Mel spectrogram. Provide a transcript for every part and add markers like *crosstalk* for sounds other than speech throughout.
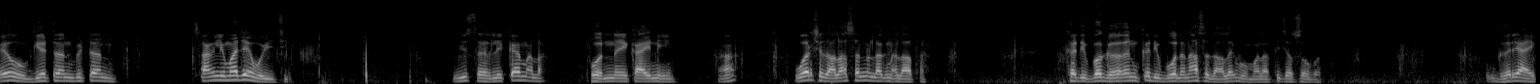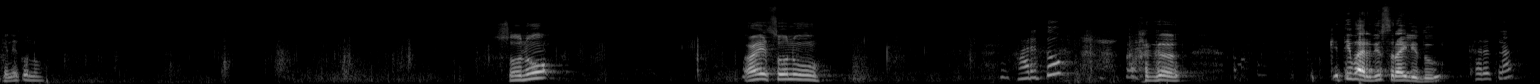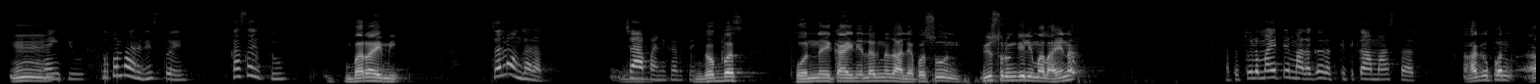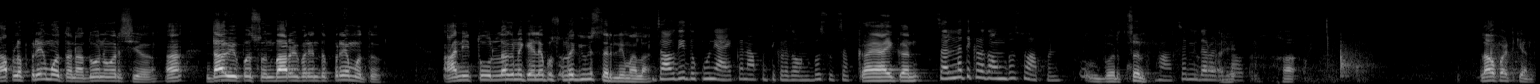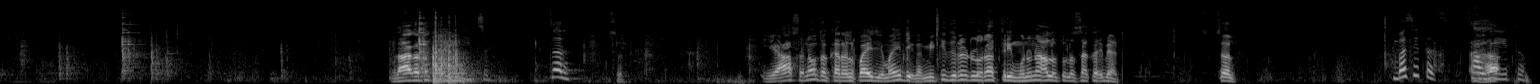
हे गेटन बिटन. चांगली मजा आहे होईची विसरली काय मला? फोन नाही काय नाही. हां? वर्ष झालं असं ना लग्नाला आता. कधी बघन कधी बोलन असं झालंय भाऊ मला तिच्यासोबत. घरी आहे की नाही कोण? सोनू? अय सोनू. अरे तू? अगं किती भारी दिसू राहिली तू. खरंच ना? हम्म, थँक्यू तू पण भारी दिसतोय. कसा आहेस तू? बरं आहे मी. चल ना मग घरात. चहा पाणी करते. गप बस. फोन नाही काही नाही. लग्न झाल्यापासून विसरून गेली मला आहे ना? आता तुला माहिती आहे मला घरात किती कामं असतात. अगं पण आपलं प्रेम होतं ना दोन वर्ष. हा? दहावीपासून बारावीपर्यंत प्रेम होतं. आणि तू लग्न केल्यापासून लगेच विसरली मला. जाऊ दे इथं कुणी ऐक ना आपण तिकडे जाऊन बसू चल. काय ऐकन? चल ना तिकडे जाऊन बसू आपण. बर चल. हा चल मी दरवाजा लावतो. हा. लाव पटक्यान लागत चल चल. हे असं नव्हतं करायला पाहिजे माहिती का? मी किती रडलो रात्री म्हणून आलो तुला सकाळी भेट. चल. बस इथंच सावली इथं.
